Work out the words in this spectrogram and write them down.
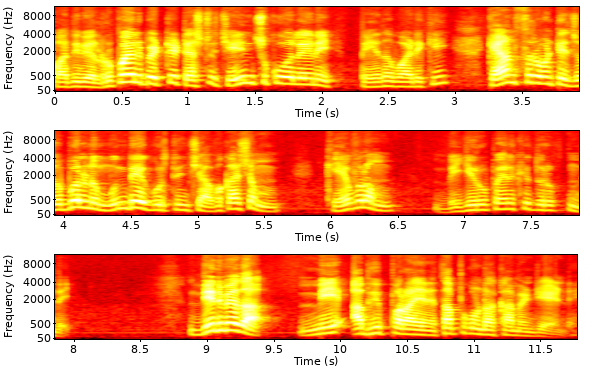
పదివేల రూపాయలు పెట్టి టెస్ట్ చేయించుకోలేని పేదవాడికి క్యాన్సర్ వంటి జబ్బులను ముందే గుర్తించే అవకాశం కేవలం వెయ్యి రూపాయలకి దొరుకుతుంది. దీని మీద మీ అభిప్రాయాన్ని తప్పకుండా కామెంట్ చేయండి.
